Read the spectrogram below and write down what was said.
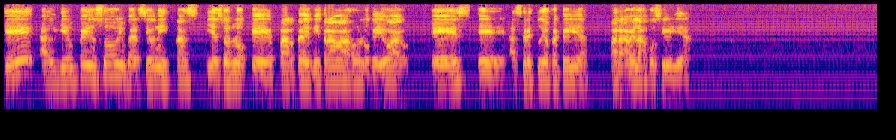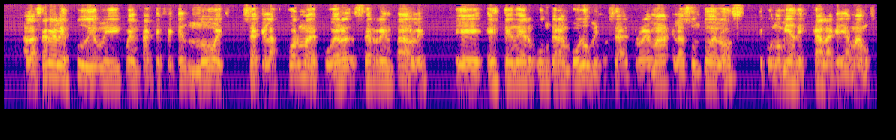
que alguien pensó, inversionistas, y eso es lo que parte de mi trabajo, lo que yo hago, es hacer estudios de factibilidad para ver la posibilidad al hacer el estudio me di cuenta que, no, o sea, que la forma de poder ser rentable eh, es tener un gran volumen. O sea, el problema, el asunto de las economías de escala que llamamos,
